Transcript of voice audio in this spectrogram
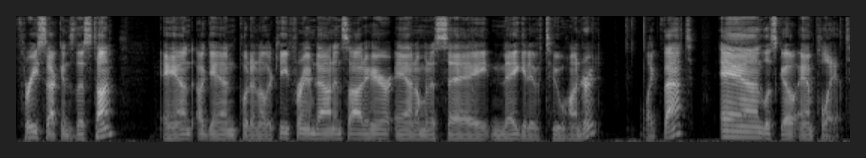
three seconds this time. And again, put another keyframe down inside of here. And I'm going to say negative 200, like that. And let's go and play it.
